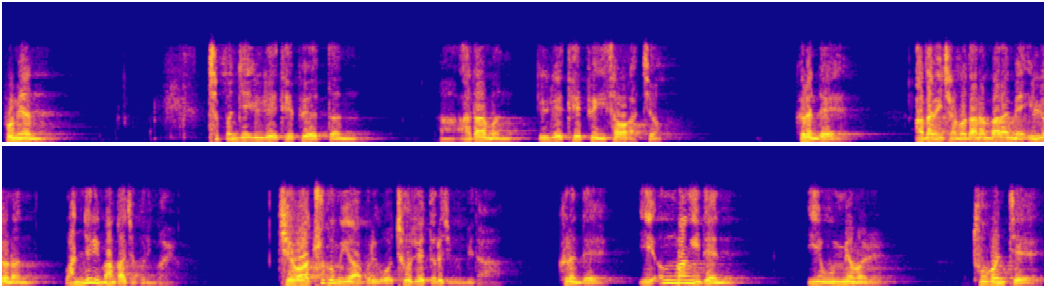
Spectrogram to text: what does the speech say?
보면 첫 번째 인류의 대표였던 아, 아담은 인류의 대표 이사와 같죠. 그런데 아담이 잘못하는 바람에 인류는 완전히 망가져 버린 거예요. 죄와 죽음이 와버리고 저주에 떨어진 겁니다. 그런데 이 엉망이 된 이 운명을 두 번째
